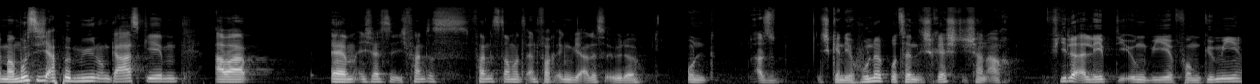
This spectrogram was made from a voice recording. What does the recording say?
Man muss sich auch bemühen und Gas geben, aber ähm, ich weiß nicht, ich fand es, fand damals einfach irgendwie alles öde. Und also ich kenne dir hundertprozentig recht. Ich habe auch viele erlebt, die irgendwie vom Gimmi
